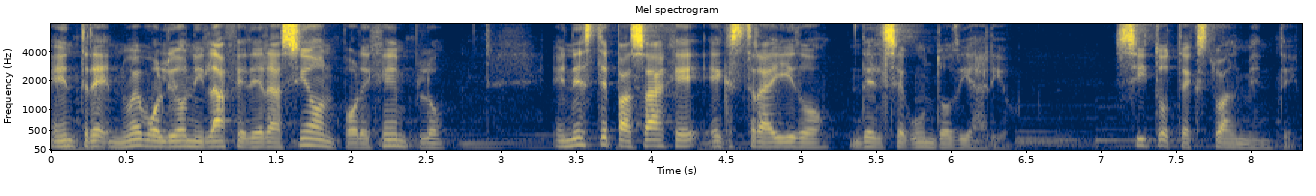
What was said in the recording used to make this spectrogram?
entre Nuevo León y la Federación, por ejemplo, en este pasaje extraído del segundo diario. Cito textualmente.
